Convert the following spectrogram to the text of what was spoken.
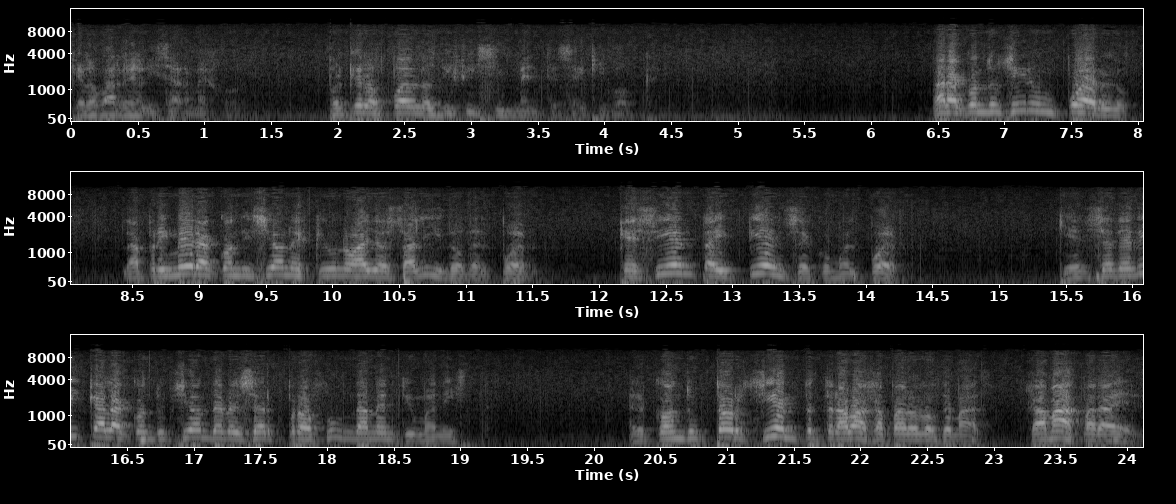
que lo va a realizar mejor porque los pueblos difícilmente se equivocan. Para conducir un pueblo, la primera condición es que uno haya salido del pueblo, que sienta y piense como el pueblo. Quien se dedica a la conducción debe ser profundamente humanista. El conductor siempre trabaja para los demás, jamás para él.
